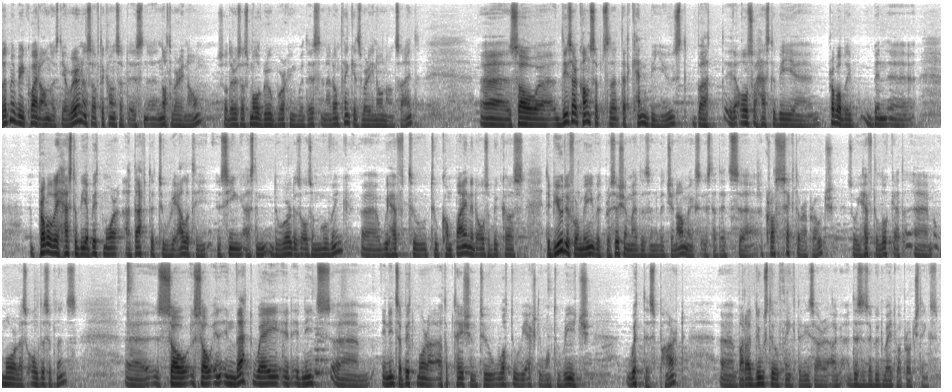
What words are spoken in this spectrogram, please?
Let me be quite honest, the awareness of the concept is not very known. So there is a small group working with this and I don't think it's very known outside. Uh, so uh, these are concepts that, that, can be used, but it also has to be uh, probably been uh, probably has to be a bit more adapted to reality, seeing as the, the world is also moving. Uh, we have to, to combine it also because the beauty for me with precision medicine, with genomics, is that it's a cross-sector approach. So you have to look at um, more or less all disciplines. Uh, so, so in, in that way, it, it needs um, it needs a bit more adaptation to what do we actually want to reach with this part. Uh, but I do still think that these are, this is a good way to approach things.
